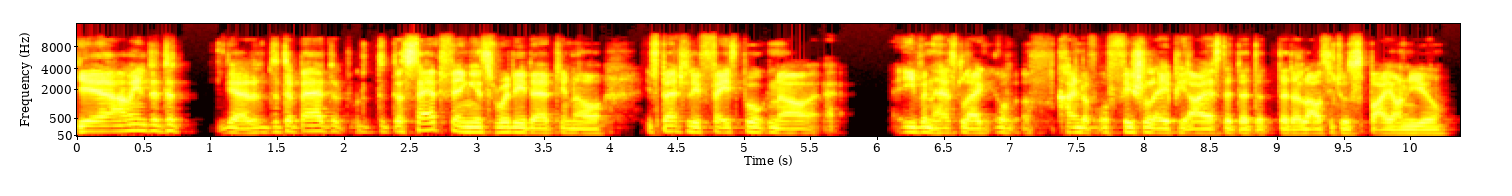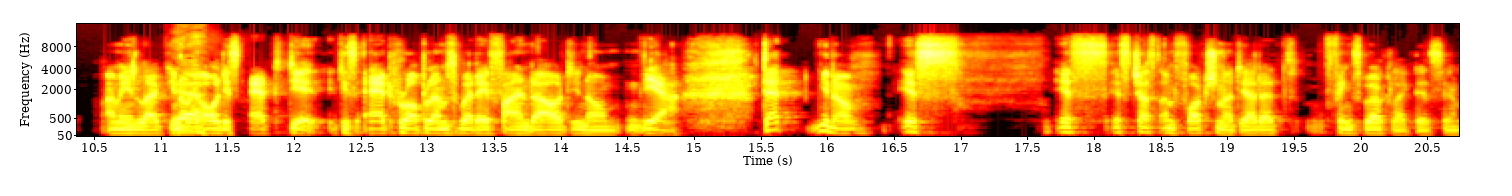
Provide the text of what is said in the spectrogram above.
Yeah, I mean, the, the yeah, the, the bad, the, the sad thing is really that you know, especially Facebook now uh, even has like kind of official APIs that, that that allows you to spy on you. I mean, like you yeah. know, all these ad these ad problems where they find out, you know, yeah, that you know is is is just unfortunate, yeah, that things work like this. Yeah.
